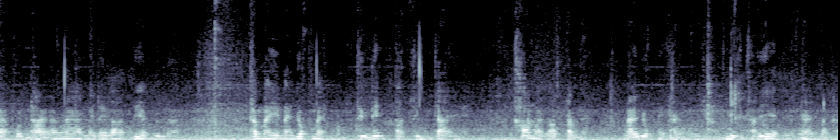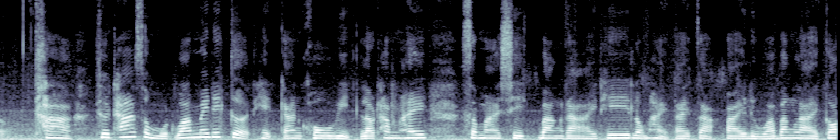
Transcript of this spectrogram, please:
นะผลทางข้างหน้าไม่ได้ราบเรียบอยู่แล้วทำไมนายกแหม่มถึงได้ตัดสินใจ เข้ามารับตำแหน่งนายกในครั้งนี้มีสาเหตุยังไงนะครับ ค่ะ คือถ้าสมมุติว่าไม่ได้เกิดเหตุการณ์โควิด แล้วทำให้สมาชิกบางรายที่ล้มหายตายจากไป หรือว่าบางรายก็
